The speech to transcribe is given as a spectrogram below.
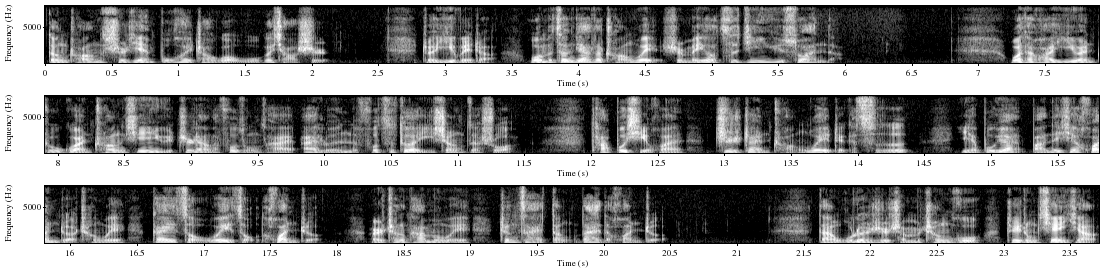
等床的时间不会超过五个小时。这意味着我们增加的床位是没有资金预算的。”渥太华医院主管创新与质量的副总裁艾伦·福斯特医生则说：“他不喜欢‘智占床位’这个词，也不愿把那些患者称为‘该走未走的患者’，而称他们为‘正在等待的患者’。”但无论是什么称呼，这种现象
